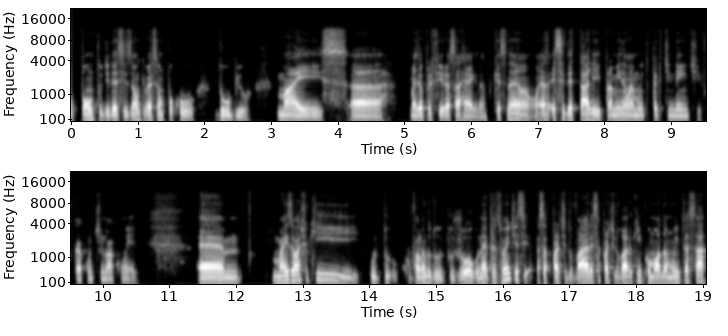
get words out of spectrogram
o ponto de decisão que vai ser um pouco dúbio, mas uh, mas eu prefiro essa regra, porque senão esse detalhe para mim não é muito pertinente ficar continuar com ele. É, mas eu acho que, o, do, falando do, do, jogo, né, principalmente esse, essa parte do VAR, essa parte do VAR o que incomoda muito, essa,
